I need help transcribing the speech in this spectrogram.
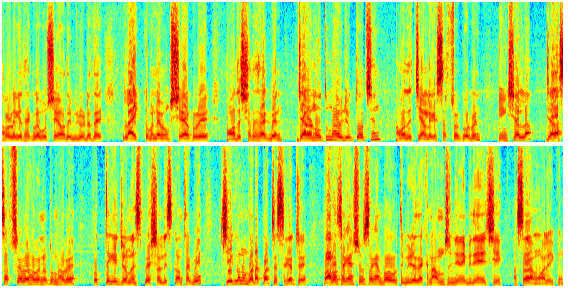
ভালো লেগে থাকলে অবশ্যই আমাদের ভিডিওটাতে লাইক, কমেন্ট এবং শেয়ার করে আমাদের সাথে থাকবেন। যারা নতুনভাবে যুক্ত হচ্ছেন, আমাদের চ্যানেলটাকে সাবস্ক্রাইব করবেন। ইনশাল্লাহ যারা সাবস্ক্রাইবার হবে নতুনভাবে প্রত্যেকের জন্য স্পেশাল ডিসকাউন্ট থাকবে যে কোনো প্রোডাক্ট পারচেসের ক্ষেত্রে। ভালো থাকেন, সুস্থ থাকেন, পরবর্তী ভিডিও দেখেন আমন্ত্রণ জেনে বিদায় নিচ্ছি। আসসালামু আলাইকুম।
